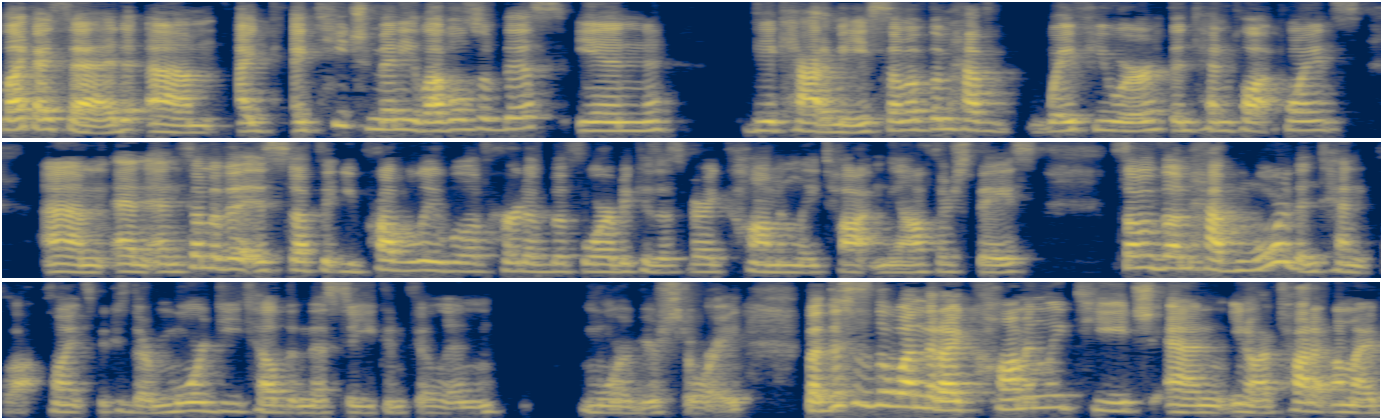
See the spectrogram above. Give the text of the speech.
like I said, um, I, I teach many levels of this in the academy. Some of them have way fewer than 10 plot points. Um, and, and some of it is stuff that you probably will have heard of before because it's very commonly taught in the author space. Some of them have more than 10 plot points because they're more detailed than this, so you can fill in more of your story. But this is the one that I commonly teach, and you know I've taught it on my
